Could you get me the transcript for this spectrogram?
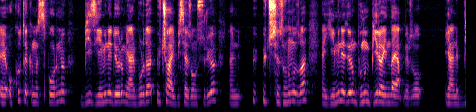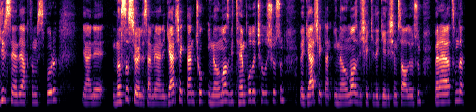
e, okul takımı sporunu biz yemin ediyorum yani burada 3 ay bir sezon sürüyor. Yani 3 sezonumuz var. Yani yemin ediyorum bunun bir ayında yapmıyoruz. O yani bir senede yaptığımız sporu yani nasıl söylesem yani gerçekten çok inanılmaz bir tempoda çalışıyorsun ve gerçekten inanılmaz bir şekilde gelişim sağlıyorsun. Ben hayatımda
